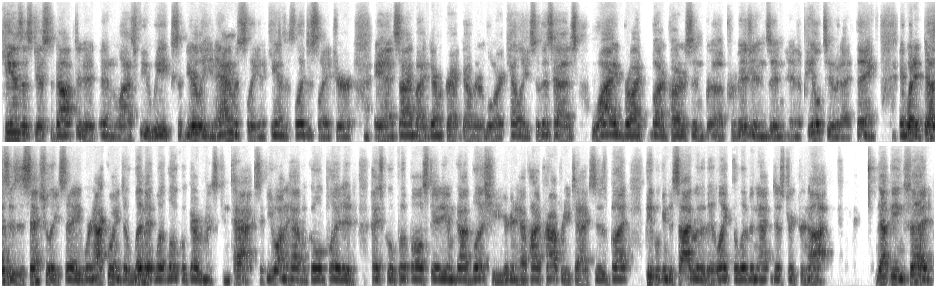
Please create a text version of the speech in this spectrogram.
Kansas just adopted it in the last few weeks, nearly unanimously in the Kansas legislature and signed by Democrat Governor Laura Kelly. So this has wide, broad, bipartisan uh, provisions and, and appeal to it, I think. And what it does is essentially say we're not going to limit what local governments can tax. If you want to have a gold plated high school football stadium, God bless you, you're going to have high property taxes, but people can decide whether they like to live in that district district or not. That being said,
